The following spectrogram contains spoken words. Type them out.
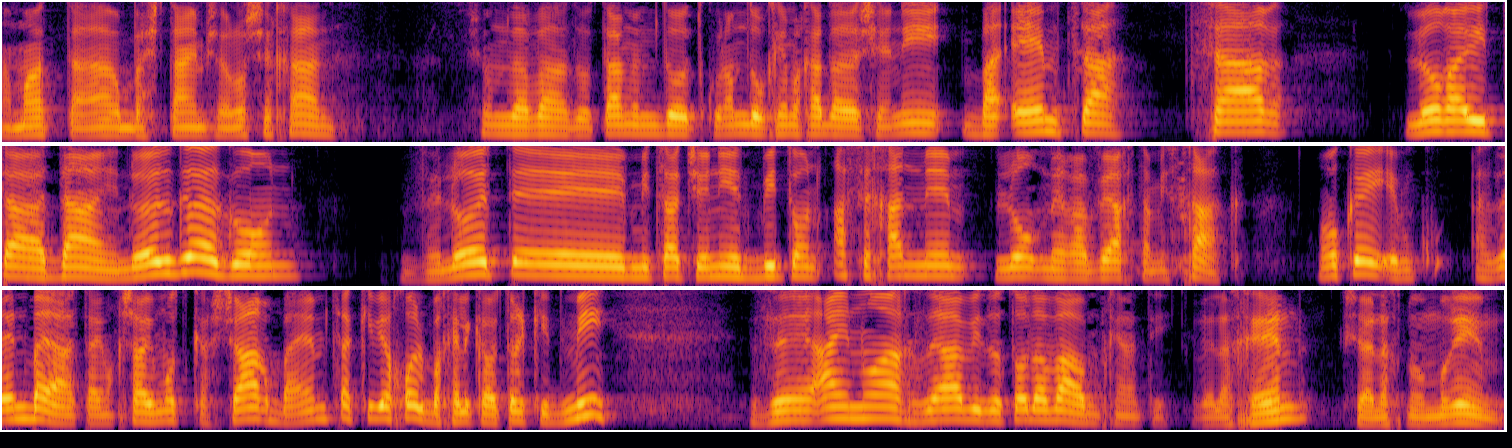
אמרת 4, 2, 3, 1, שום דבר, זה אותם עמדות, כולם דורכים אחד על השני, באמצע, צר, לא ראית עדיין, לא את געגון, ולא את אה, מצד שני את ביטון, אף אחד מהם לא מרווח את המשחק, אוקיי? אז אין בעיה, אתה עכשיו עם עוד קשר באמצע כביכול, בחלק היותר קדמי, זה היינו הך, זה אבי, זה אותו דבר מבחינתי. ולכן, כשאנחנו אומרים,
